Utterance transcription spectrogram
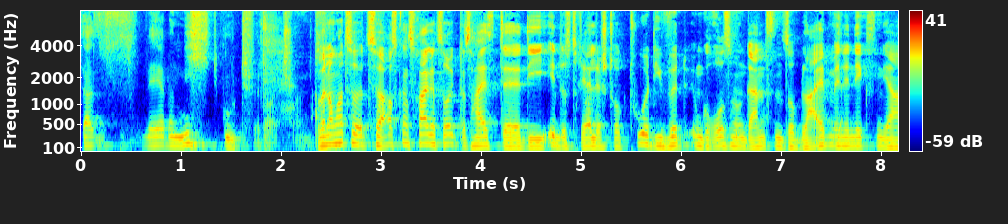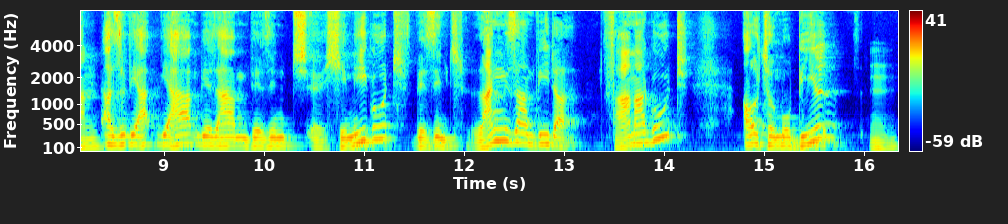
das wäre nicht gut für Deutschland. Aber nochmal zur, zur Ausgangsfrage zurück. Das heißt, äh, die industrielle Struktur, die wird im Großen und Ganzen so bleiben ja. in den nächsten Jahren? Also wir, wir, haben, wir, haben, wir sind äh, Chemiegut, wir sind langsam wieder Pharmagut, Automobil mhm.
